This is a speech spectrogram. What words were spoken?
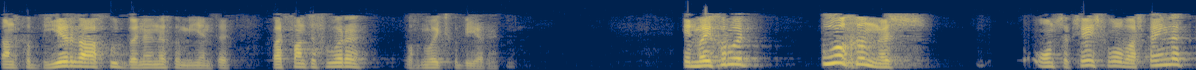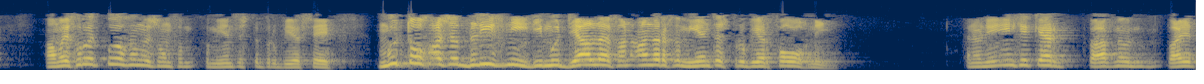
dan gebeur daar goed binne 'n gemeente wat van tevore nog nooit gebeur het nie. En my groot poging is onsuksesvol waarskynlik, maar my groot poging is om gemeentes te probeer sê, moet tog asseblief nie die modelle van ander gemeentes probeer volg nie. En nou die enige kerk waar ek nou baie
